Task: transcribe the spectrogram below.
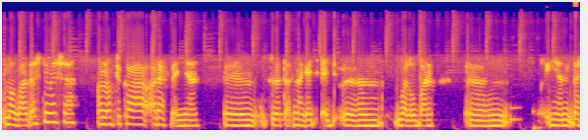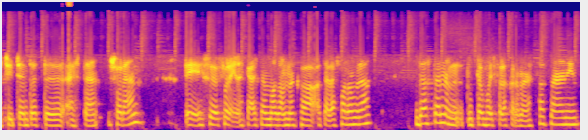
maga az esti mese, annak csak a, a refrenje ö, született meg egy, egy ö, valóban ö, ilyen becsicsentett este során, és felénekeltem magamnak a, a telefonomra, de aztán nem tudtam, hogy fel akarom ezt használni,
